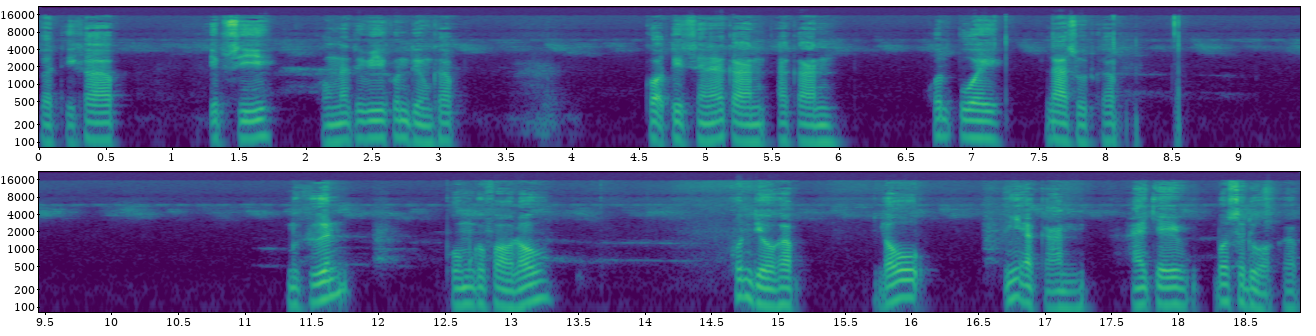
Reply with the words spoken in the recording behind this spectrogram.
สวัสดีครับ FC ของนัทวีคนเดิมครับ เกาะติดสถานการณ์อาการคนป่วยล่าสุดครับเมื่อคืนผมก็เฝ้าเราคนเดียวครับ แล้วมีอาการหายใจบ่สะดวกครับ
